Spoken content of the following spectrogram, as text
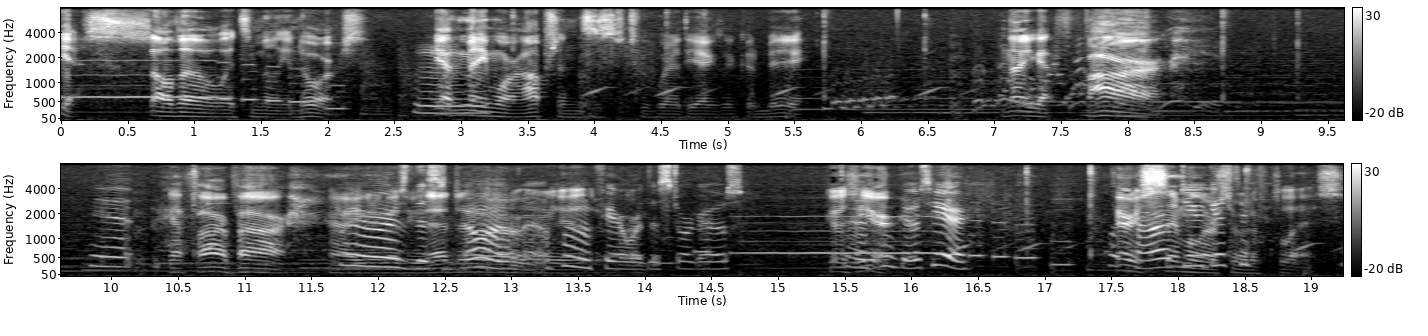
Yes, although it's a million doors. You Mm-hmm. have many more options as to where the exit could be. Now you got fire. Yeah. You got firepower. Now you Where is this? I door. don't know. I don't figure where this door goes. Goes Uh, here. Goes here. What Very power up do you similar sort to? of place.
